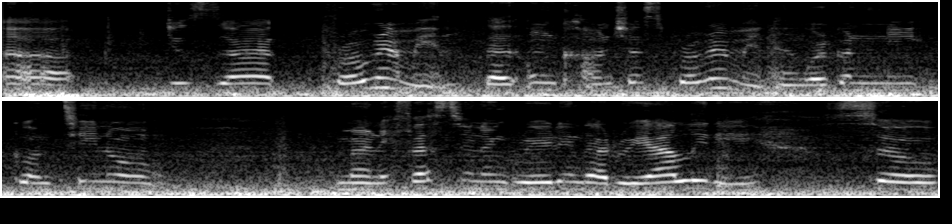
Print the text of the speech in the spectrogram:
uh, just that programming that unconscious programming and we're going to continue manifesting and creating that reality. So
